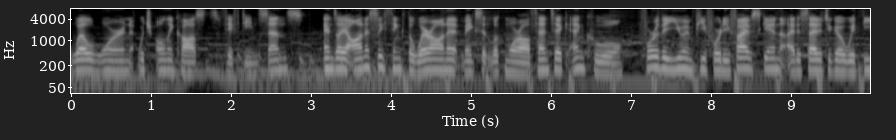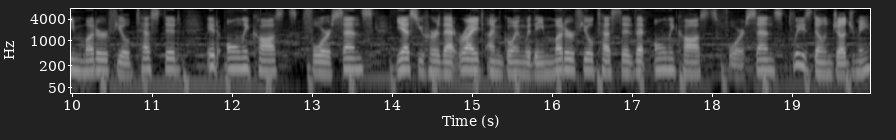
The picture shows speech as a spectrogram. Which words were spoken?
Well Worn, which only costs 15 cents. And I honestly think the wear on it makes it look more authentic and cool. For the UMP45 skin, I decided to go with the Mudder Field Tested. It only costs 4 cents. Yes, you heard that right, I'm going with a Mudder Field Tested that only costs 4 cents. Please don't judge me.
